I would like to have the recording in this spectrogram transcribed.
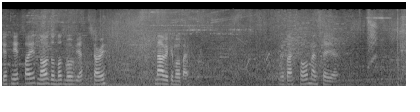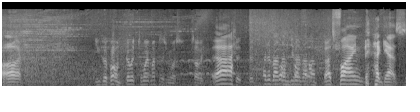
Get hit by it? No, do not move yet. Sorry. Now we can move back. Move back home and stay here. Uh, You can go bottom. Go to where my position was. Sorry. ah, Shit, good. What about them? What about that's fine, I guess.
